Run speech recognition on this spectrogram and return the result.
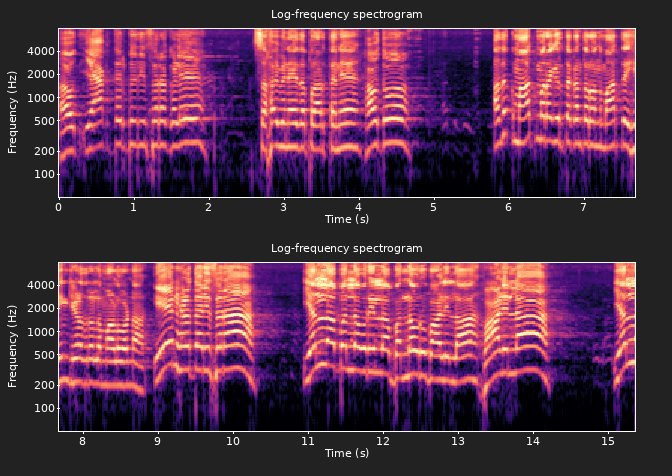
ಹೌದು ಯಾಕೆ ತರ್ಬಿರಿ ಸರಗಳೇ ಸಹ ವಿನಯದ ಪ್ರಾರ್ಥನೆ. ಹೌದು. ಅದಕ್ಕೆ ಮಾತ್ಮರಾಗಿರ್ತಕ್ಕಂಥವ್ರು ಒಂದು ಮಾತು ಹಿಂಗೆ ಹೇಳಿದ್ರಲ್ಲ ಮಾಳವಣ್ಣ. ಏನು ಹೇಳ್ತಾರೆ ಸರ? ಎಲ್ಲ ಬಲ್ಲವರಿಲ್ಲ ಬಲ್ಲವರು ಬಾಳಿಲ್ಲ. ಬಾಳಿಲ್ಲ. ಎಲ್ಲ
